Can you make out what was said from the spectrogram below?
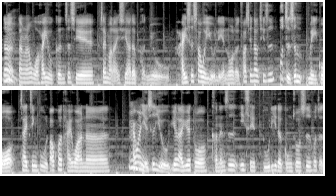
那当然，我还有跟这些在马来西亚的朋友还是稍微有联络的。发现到其实不只是美国在进步，包括台湾呢，台湾也是有越来越多，可能是一些独立的工作室或者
